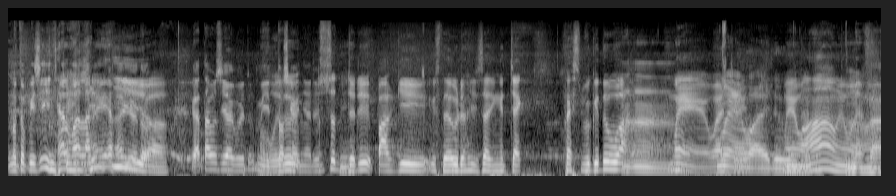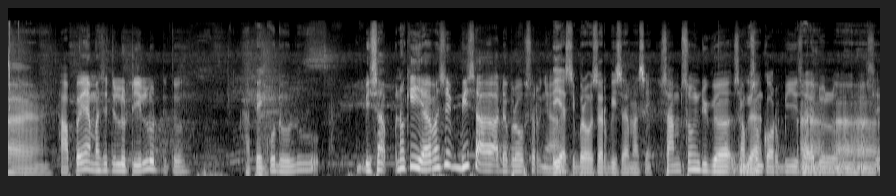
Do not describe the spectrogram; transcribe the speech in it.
nutupi sinyal malah ya, Iya. gitu. Gak tahu sih aku itu mitos Itu kayaknya deh. set, jadi pagi sudah udah bisa ngecek Facebook itu wah Mm-mm. mewah cuy. Mewah itu, mewah mewah, Mewah. HP-nya masih dilut-dilut itu HP ku dulu bisa Nokia masih bisa ada browsernya iya sih browser bisa masih. Samsung juga, Samsung Corby saya Ah, dulu ah, masih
